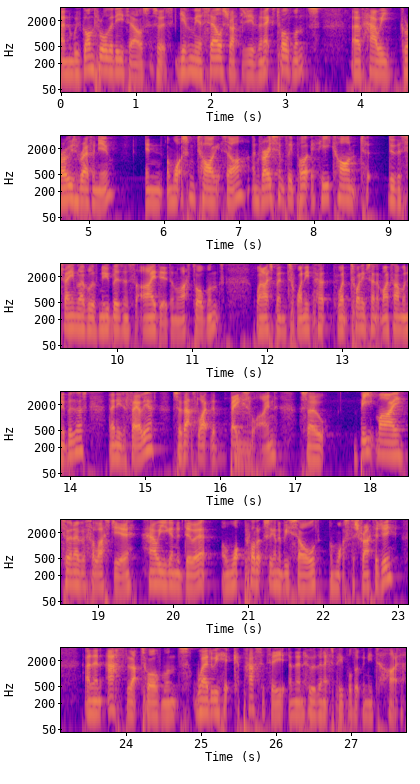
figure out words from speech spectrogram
and we've gone through all the details. So it's given me a sales strategy of the next 12 months of how he grows revenue in and what some targets are. And very simply put, if he can't do the same level of new business that I did in the last 12 months, when I spend 20 percent of my time on new business, then he's a failure. So that's like the hmm. baseline. So beat my turnover for last year. How are you going to do it? And what products are going to be sold? And what's the strategy? And then after that 12 months, where do we hit capacity? And then who are the next people that we need to hire?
